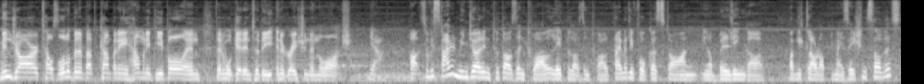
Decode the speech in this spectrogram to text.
Minjar, tell us a little bit about the company, how many people, and then we'll get into the integration and the launch. Yeah, uh, so we started Minjar in 2012, late 2012, primarily focused on you know, building a public cloud optimization service.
